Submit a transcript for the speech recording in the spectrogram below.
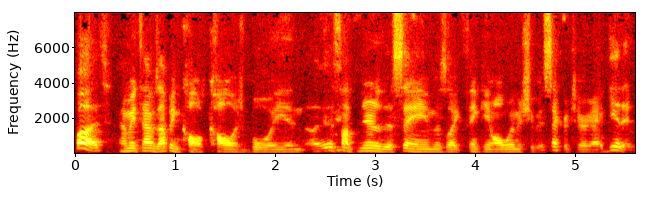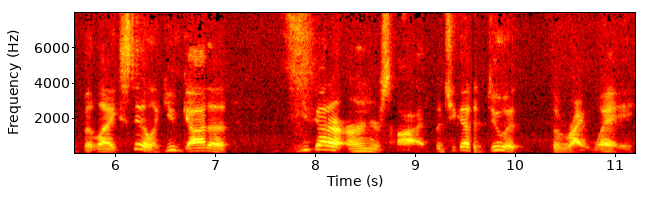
but how many times I've been called college boy and uh, it's not nearly the same as like thinking all women should be a secretary. I get it. But like, still, like you've got to, you've got to earn your spot, but you got to do it the right way.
